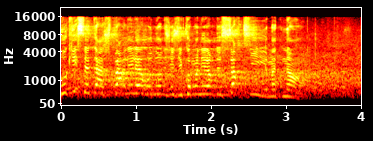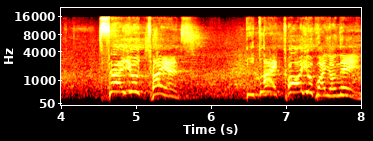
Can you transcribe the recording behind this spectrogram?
Ou qui se cache, parlez-leur au nom de Jésus. Commandez-leur de sortir maintenant. Say, you giants, I call you by your name.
